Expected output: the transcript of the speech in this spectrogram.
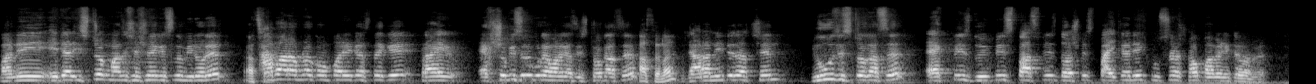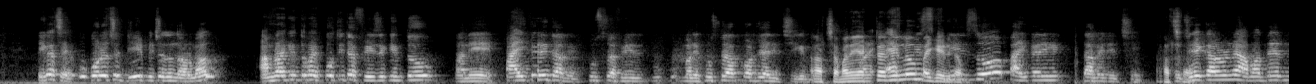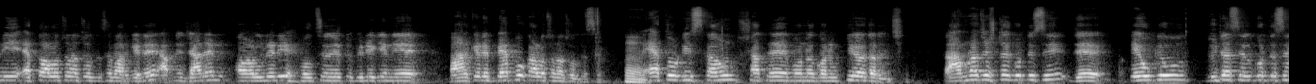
মানে এটার স্টক মাঝে শেষ হয়ে গেছিল মিররের আচ্ছা। আবার আমরা কোম্পানির কাছ থেকে প্রায় একশো পিসের উপরে আমার কাছে স্টক আছে। আছে না? যারা নিতে যাচ্ছেন হিউজ স্টক আছে। এক পিস দুই পিস পাঁচ পিস দশ পিস পাইকারি খুচরা সব ভাবে নিতে পারবেন। ঠিক আছে? উপরে হচ্ছে ডিপ নিচে নর্মাল আমরা কিন্তু ভাই প্রতিটা ফ্রিজে কিন্তু মানে পাইকারি দামে খুচরা ফ্রিজ মানে খুচরা পর্যায়ে দিচ্ছি কিন্তু। আচ্ছা মানে একটা মানে এক নিলেও পাইকারি দাম। ফ্রিজও পাইকারি দামে দিচ্ছি। আচ্ছা। তো যে কারণে আমাদের নিয়ে এত আলোচনা চলতেছে মার্কেটে আপনি জানেন অলরেডি হোলসেল একটু ভিডিওকে নিয়ে মার্কেটে ব্যাপক আলোচনা চলতেছে। মানে এত ডিসকাউন্ট সাথে মনে করেন কীভাবে তারা দিচ্ছে? তা আমরা চেষ্টা করতেছি যে কেউ কেউ দুইটা সেল করতেছে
